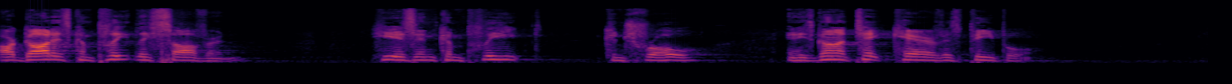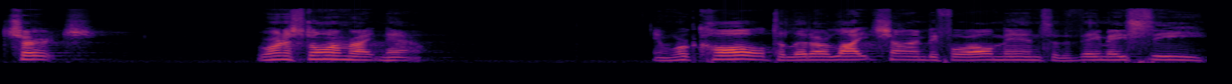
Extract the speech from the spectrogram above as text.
Our God is completely sovereign, He is in complete control, and He's going to take care of His people. Church, we're in a storm right now. And we're called to let our light shine before all men so that they may see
